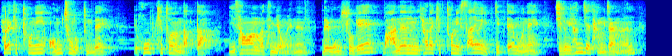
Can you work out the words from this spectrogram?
혈액 케톤이 엄청 높은데 이 호흡 케톤은 낮다. 이 상황 같은 경우에는 내 몸속에 많은 혈액 케톤이 쌓여 있기 때문에 지금 현재 당장은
